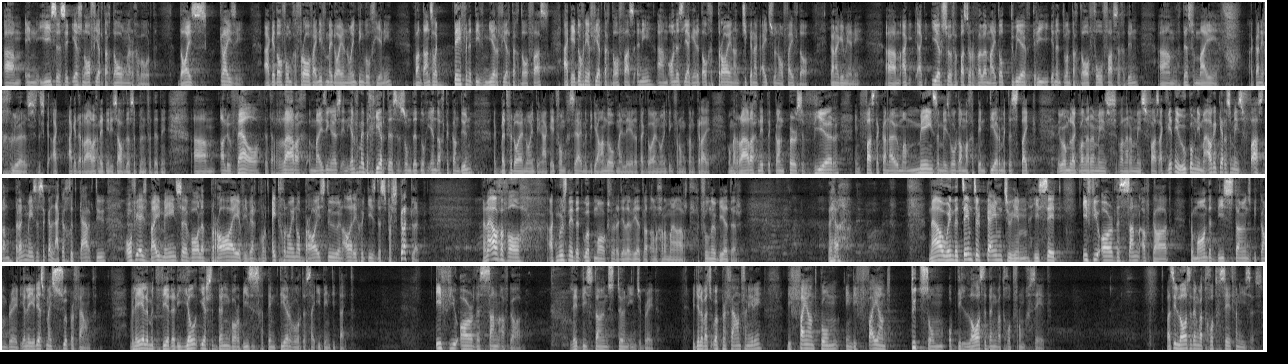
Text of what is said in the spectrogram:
Um en Jesus het eers na 40 dae honger geword. Daai's crazy. Ek het al vir hom gevra of hy nie vir my daai anointing wil gee nie, want dan sal ek definitief meer 40 dae vas. Ek het nog nie 'n 40 dae vas in nie. Um honestly, ek het dit al getraai en dan chicken ek uit so na 5 dae. Kan ek nie meer nie. Um ek ek eer so vir pastoor Willem. Hy het al 2 of 3 21 dae vol vasse gedoen. Um dis vir my pff, Ek kan nie glo dis dis ek ek het regtig net nie dieselfde dissipline vir dit nie. Um alhoewel dit regtig amazing is en een van my begeertes is om dit nog eendag te kan doen. Ek bid vir daai anointing. Ek het vir hom gesê hy moet 'n bietjie hande op my lê dat ek daai anointing van hom kan kry om regtig net te kan persevere en vas te kan hou, maar mense, mense word dan maar getempteer met 'n styk die oomblik wanneer 'n mens wanneer 'n mens vas. Ek weet nie hoekom nie, maar elke keer as 'n mens vas, dan bring mense sulke lekker goed kerk toe of jy is by mense waar hulle braai of jy word word uitgenooi na braais toe en al die goedjies, dis verskriklik. In elk geval, ek moes net dit oopmaak sodat jy weet wat aangaan in my hart. Ek voel nou beter. Ja. Now when the tempter came to him, he said, "If you are the son of God, command that these stones become bread. Julle hierdie is vir my so profound. Wil hê julle moet weet dat die heel eerste ding waarop Jesus getempteer word is sy identiteit. If you are the son of God, let these stones turn into bread. Weet julle wat's ook profound van hierdie? Die vyand kom en die vyand toets hom op die laaste ding wat God vir hom gesê het. Wat is die laaste ding wat God gesê het van Jesus?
